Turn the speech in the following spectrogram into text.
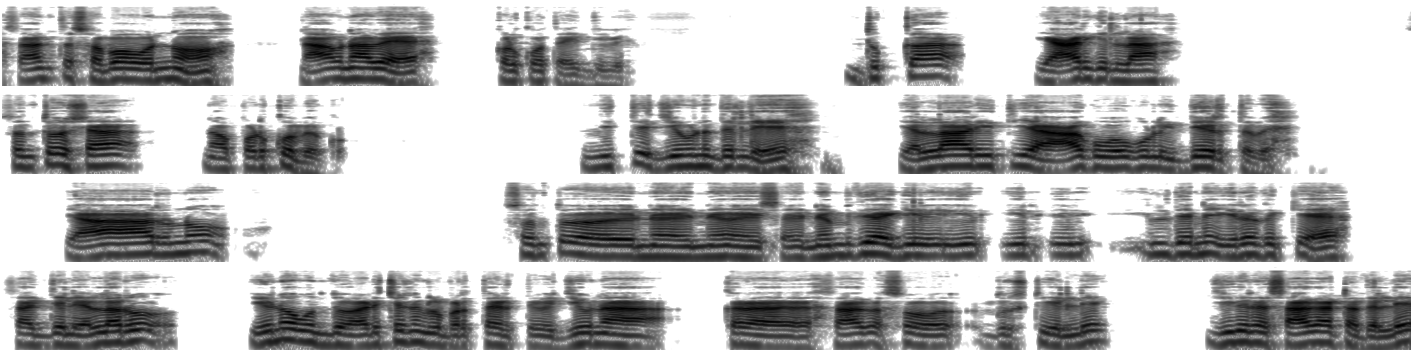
ಶಾಂತ ಸ್ವಭಾವವನ್ನು ನಾವು ನಾವೇ ಕಳ್ಕೊತಾ ಇದ್ದೀವಿ. ದುಃಖ ಯಾರಿಗಿಲ್ಲ, ಸಂತೋಷ ನಾವು ಪಡ್ಕೋಬೇಕು. ನಿತ್ಯ ಜೀವನದಲ್ಲಿ ಎಲ್ಲ ರೀತಿಯ ಆಗು ಹೋಗುಗಳು ಇದ್ದೇ ಇರ್ತವೆ. ಯಾರೂ ಸಂತೋ ನೆಮ್ಮದಿಯಾಗಿ ಇಲ್ಲದೇ ಇರೋದಕ್ಕೆ ಸಾಧ್ಯ ಇಲ್ಲ. ಎಲ್ಲರೂ ಏನೋ ಒಂದು ಅಡಚಣೆಗಳು ಬರ್ತಾ ಇರ್ತವೆ ಜೀವನ ಕ, ಸಾಗಿಸೋ ದೃಷ್ಟಿಯಲ್ಲಿ, ಜೀವನ ಸಾಗಾಟದಲ್ಲಿ.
